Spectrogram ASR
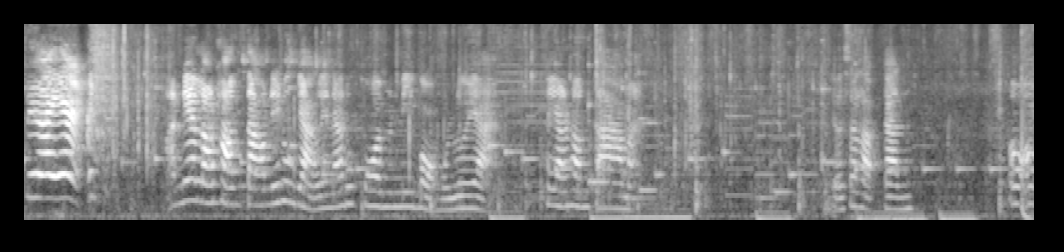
เหนื่อยอะ อันเนี้ยเราทำตามได้ทุกอย่างเลยนะทุกคนมันมีบอกหมดเลยอะ่ะ พยายามทำตามอะ่ะเดี๋ยวสลับกันโอ้โอ้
